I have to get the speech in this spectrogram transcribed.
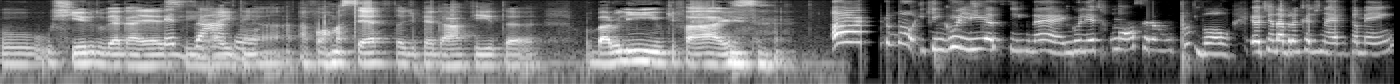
o, o cheiro do VHS, Exato. aí tem a, a forma certa de pegar a fita, o barulhinho que faz. Ah, muito bom! E que engolia assim, né? Engolia, tipo, nossa, era muito bom. Eu tinha da Branca de Neve também.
